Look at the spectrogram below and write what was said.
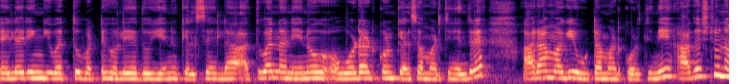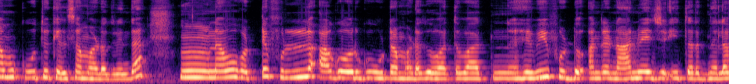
ಟೈಲರಿಂಗ್ ಇವತ್ತು ಬಟ್ಟೆ ಹೊಲಿಯೋದು ಏನು ಕೆಲಸ ಇಲ್ಲ ಅಥವಾ ನಾನೇನೋ ಓಡಾಡ್ಕೊಂಡು ಕೆಲಸ ಮಾಡ್ತೀನಿ ಅಂದರೆ ಆರಾಮಾಗಿ ಊಟ ಮಾಡ್ಕೊಳ್ತೀನಿ. ಆದಷ್ಟು ನಾವು ಕೂತು ಕೆಲಸ ಮಾಡೋದ್ರಿಂದ ನಾವು ಹೊಟ್ಟೆ ಫುಲ್ ಆಗೋವರೆಗೂ ಊಟ ಮಾಡೋದು ಅಥವಾ ಹೆವಿ ಫುಡ್ಡು ಅಂದರೆ ನಾನ್ ವೆಜ್ ಈ ಥರದ್ನೆಲ್ಲ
